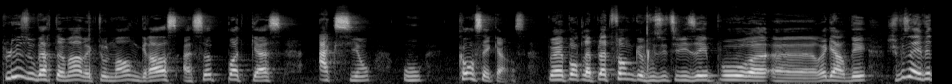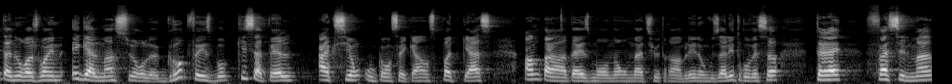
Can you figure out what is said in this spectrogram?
plus ouvertement avec tout le monde grâce à ce podcast Action ou Conséquences. Peu importe la plateforme que vous utilisez pour regarder, je vous invite à nous rejoindre également sur le groupe Facebook qui s'appelle Action ou conséquences podcast. Entre parenthèses, mon nom, Mathieu Tremblay. Donc, vous allez trouver ça très facilement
